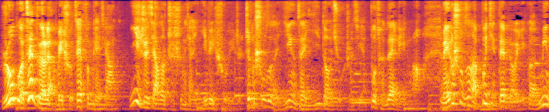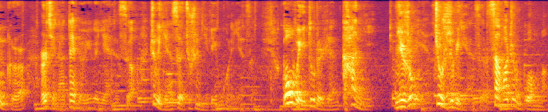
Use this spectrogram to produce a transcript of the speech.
如果再得两位数，再分开加，一直加到只剩下一位数为止。这个数字呢，一定在一到九之间，不存在零啊。每个数字呢，不仅代表一个命格，而且呢，代表一个颜色。这个颜色就是你灵魂的颜色。高纬度的人看你，你如就是这个颜色，散发这种光芒。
